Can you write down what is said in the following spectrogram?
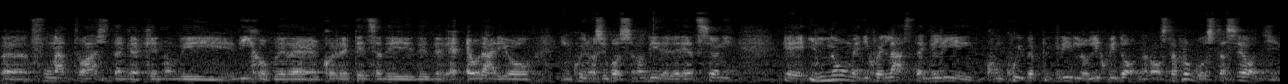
eh, fu un altro hashtag che non vi dico per correttezza di, di, di, è orario in cui non si possono dire le reazioni eh, il nome di quell'hashtag lì con cui Beppe Grillo liquidò la nostra proposta se oggi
